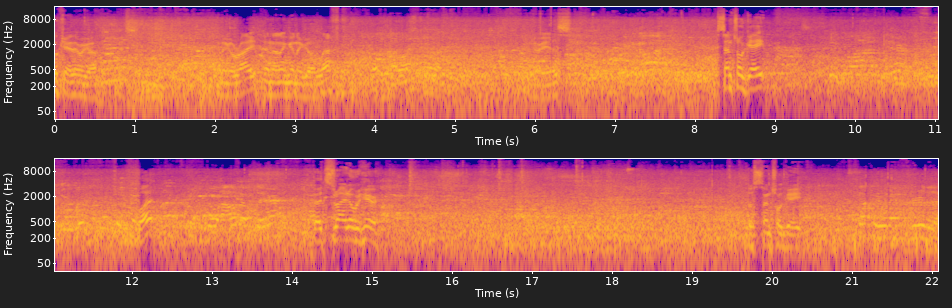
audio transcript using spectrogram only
Okay, there we go. I'm gonna go right and then I'm gonna go left. Oh, I lost the card. There he is. Central Gate. What? Go out up there. It's right over here. The Central Gate. We went through the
